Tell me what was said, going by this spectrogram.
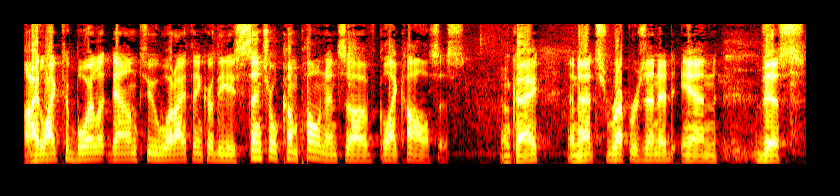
I like to boil it down to what I think are the essential components of glycolysis. Okay? And that's represented in this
